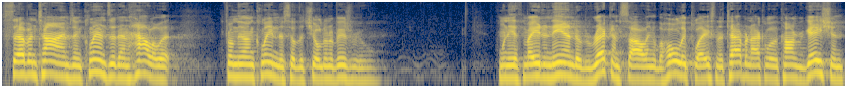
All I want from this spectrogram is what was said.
seven times and cleanse it and hallow it from the uncleanness of the children of Israel. When he hath made an end of the reconciling of the holy place and the tabernacle of the congregation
